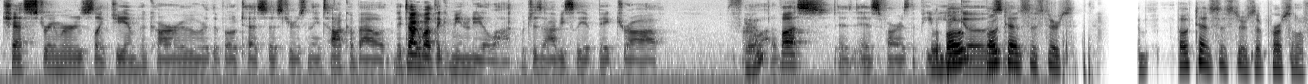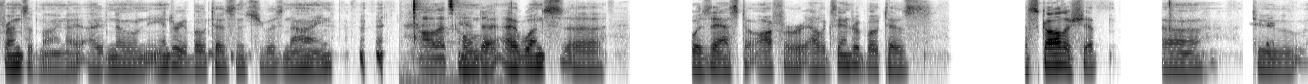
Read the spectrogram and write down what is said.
chess streamers like GM Hikaru or the Botez sisters, and they talk about they talk about the community a lot, which is obviously a big draw for Yeah. a lot of us as, as far as the The PBE Bo- goes. Botez sisters. the Botez sisters are personal friends of mine. I, I've known Andrea Botez since she was nine, oh, that's cool. and uh, I once uh, was asked to offer Alexandra Botez a scholarship uh, to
